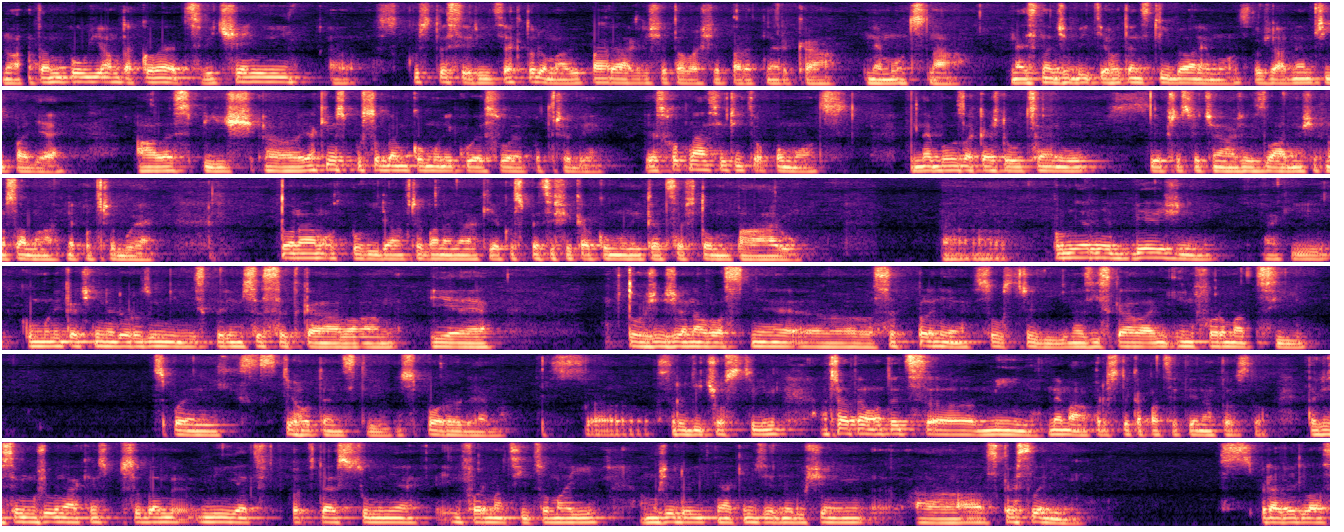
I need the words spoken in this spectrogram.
No a tam používám takové cvičení. Uh, zkuste si říct, jak to doma vypadá, když je ta vaše partnerka nemocná. Ne snad, že by těhotenství byla nemoc, to v žádném případě, ale spíš, uh, jakým způsobem komunikuje svoje potřeby. Je schopná si říct o pomoc, nebo za každou cenu je přesvědčená, že zvládne všechno sama, nepotřebuje to nám odpovídá třeba na nějaké jako specifika komunikace v tom páru. Poměrně běžný nějaký komunikační nedorozumění, s kterým se setkávám, je to, že žena vlastně e, se plně soustředí na získávání informací spojených s těhotenstvím, s porodem, s, s rodičovstvím a třeba ten otec eh, míň, nemá prostě kapacity na to. Takže se můžou nějakým způsobem míjet v té sumě informací, co mají a může dojít k nějakým zjednodušením a zkreslením. Z pravidla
